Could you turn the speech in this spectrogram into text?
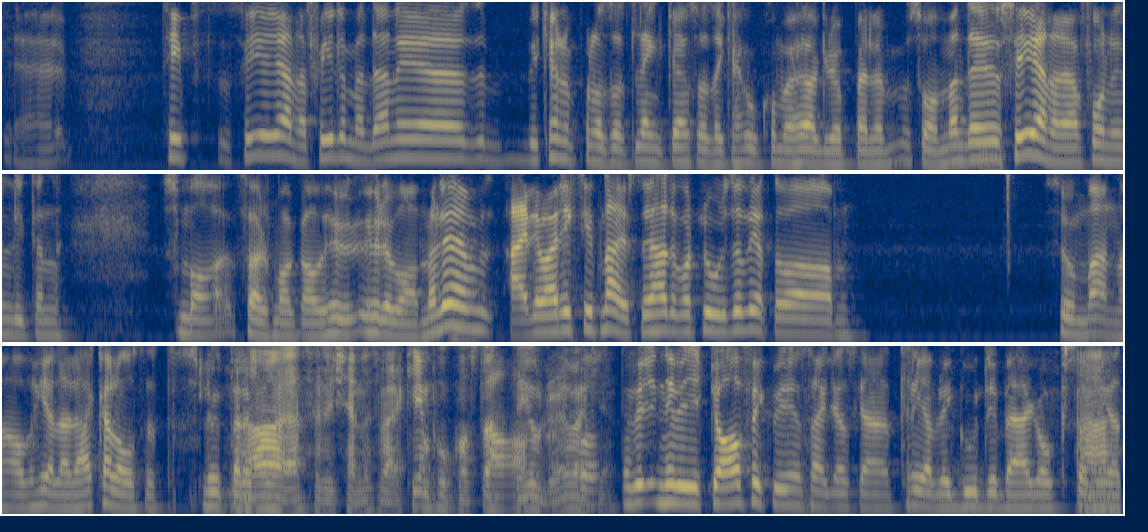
Eh, Tips, se gärna filmen. Den är, vi kan på något sätt länka den så att det kanske kommer högre upp eller så. Men det, se gärna den, får ni en liten sma, försmak av hur, hur det var. Men det, nej, det var riktigt nice. Det hade varit roligt att veta vad summan av hela det här kalaset slutade på. Ja, alltså det kändes verkligen påkostat. Det gjorde det verkligen. När, vi, när vi gick av fick vi en sån här ganska trevlig goodiebag också Ja. med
